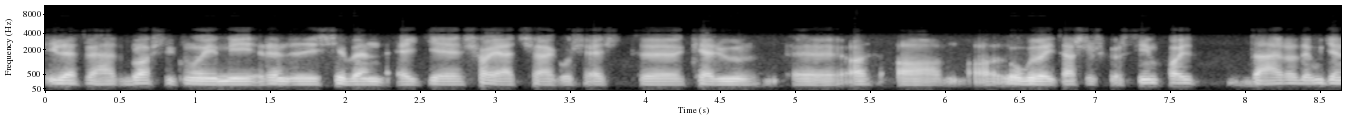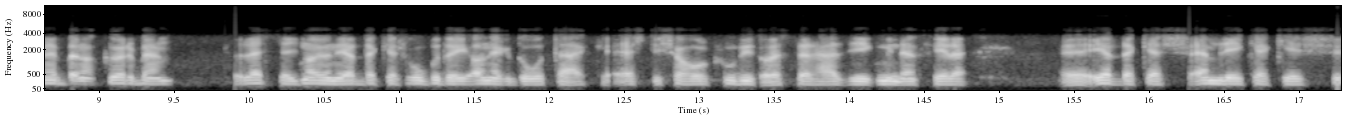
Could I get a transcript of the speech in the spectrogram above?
illetve hát Blasik Noémi rendezésében egy sajátságos est kerül az, a, a Óbudai Társaskör színpadára, de ugyanebben a körben lesz egy nagyon érdekes óbudai anekdóták est is, ahol Kruditól Eszterháziig mindenféle érdekes emlékek és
